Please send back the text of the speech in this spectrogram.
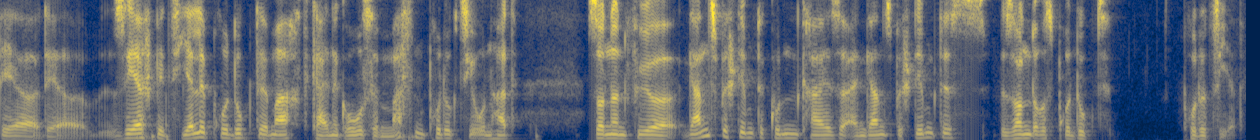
der, der sehr spezielle Produkte macht, keine große Massenproduktion hat, sondern für ganz bestimmte Kundenkreise ein ganz bestimmtes, besonderes Produkt produziert.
